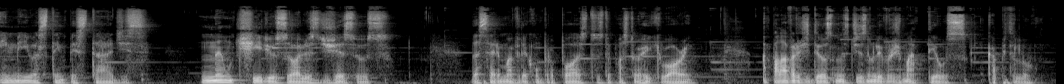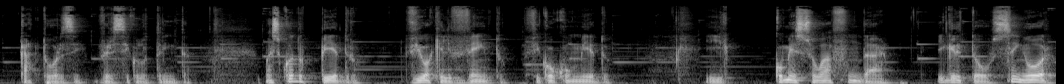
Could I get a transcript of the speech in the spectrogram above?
Em meio às tempestades, não tire os olhos de Jesus. Da série Uma Vida com Propósitos, do pastor Rick Warren. A palavra de Deus nos diz no livro de Mateus, capítulo 14, versículo 30. Mas quando Pedro viu aquele vento, ficou com medo e começou a afundar e gritou: Senhor,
